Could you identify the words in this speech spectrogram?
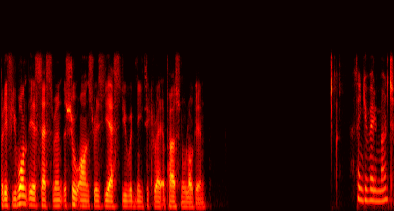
But if you want the assessment, the short answer is yes, you would need to create a personal login. Thank you very much.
